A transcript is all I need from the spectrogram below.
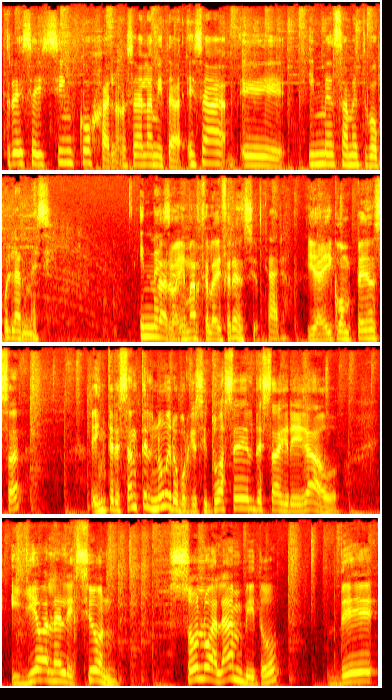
365 Haaland, o sea, la mitad. Esa eh, inmensamente popular Messi. Inmensamente. Claro, ahí marca la diferencia. Claro. Y ahí compensa. Es interesante el número porque si tú haces el desagregado y llevas la elección solo al ámbito de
